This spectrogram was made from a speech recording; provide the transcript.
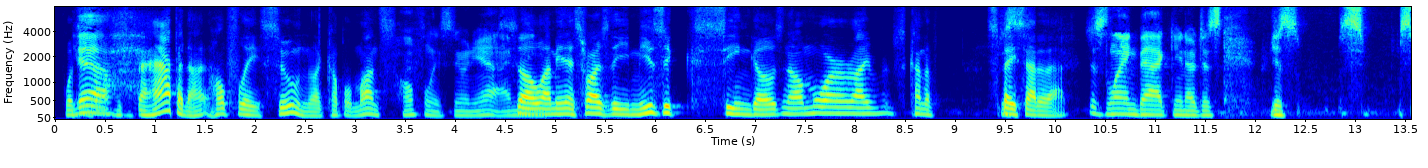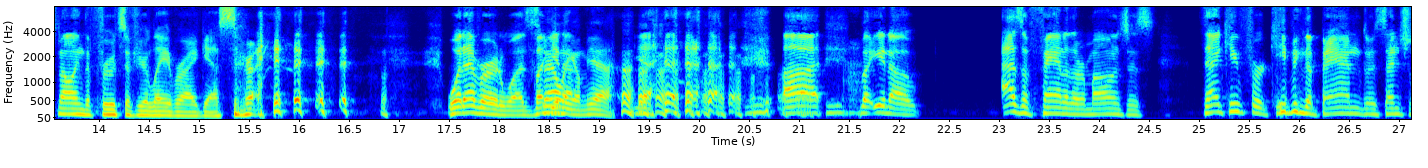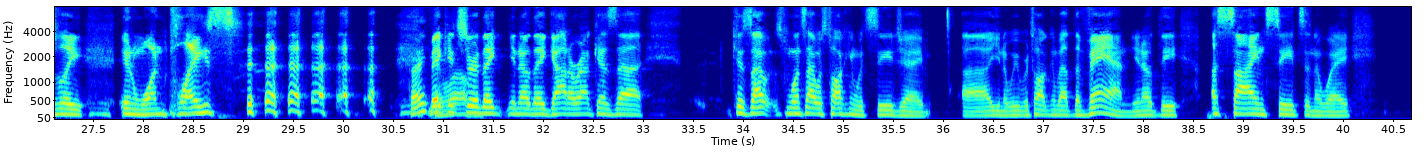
what's Yeah. going to happen. Uh, hopefully soon, like a couple of months. Hopefully soon. Yeah. I so mean, I mean, as far as the music scene goes, no more. I kind of space Just- out of that. just laying back, you know, just just s- smelling the fruits of your labor, I guess. Right. Whatever it was, but you Smelling know, them, yeah. yeah. uh, but you know, as a fan of the Ramones, just thank you for keeping the band essentially in one place, Thank you. making Well, sure they, you know, they got around because, uh, because I was once I was talking with CJ, uh, you know, we were talking about the van, you know, the assigned seats in a way.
